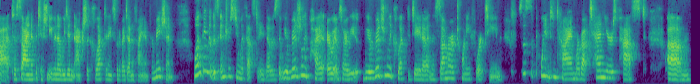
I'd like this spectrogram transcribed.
uh, to sign a petition, even though we didn't actually collect any sort of identifying information. One thing that was interesting with that study, though, is that we originally pilot, or I'm sorry, we, we originally collected data in the summer of 2014. So this is a point in time where about 10 years past um,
